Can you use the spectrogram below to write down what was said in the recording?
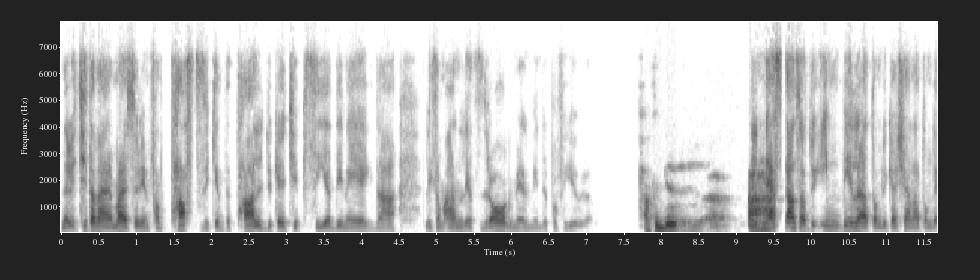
när du tittar närmare så är det en fantastisk vilken detalj, du kan ju typ se dina egna liksom anletsdrag mer eller mindre på figuren. Alltså gud. Det är nästan så att du inbillar att om du kan känna att om du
